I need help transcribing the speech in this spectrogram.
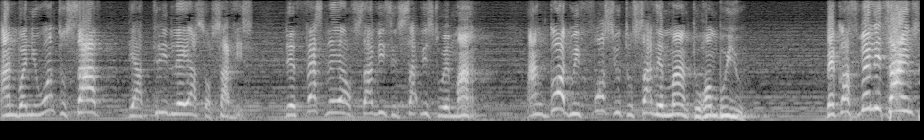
And when you want to serve, there are three layers of service. The first layer of service is service to a man. And God will force you to serve a man to humble you. Because many times,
